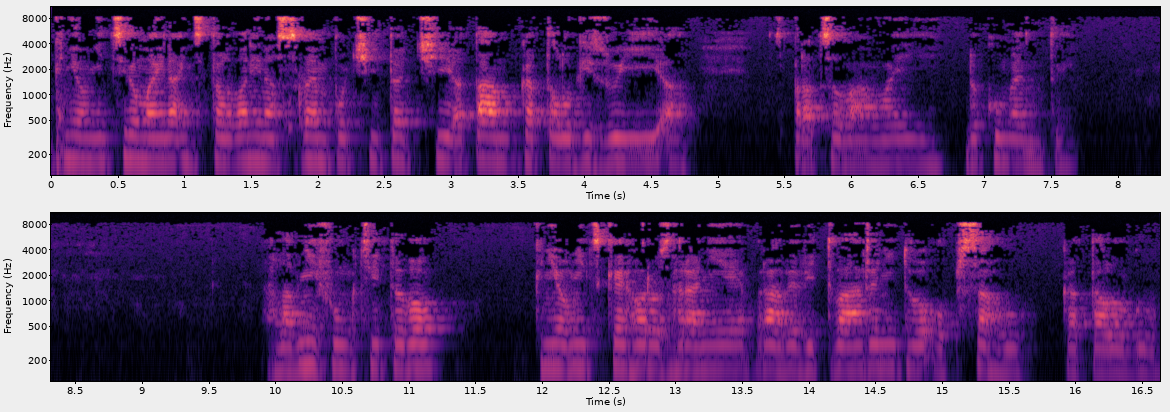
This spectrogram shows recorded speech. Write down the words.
knihovníci ho mají nainstalovaný na svém počítači a tam katalogizují a zpracovávají dokumenty. Hlavní funkcí toho knihovnického rozhraní je právě vytváření toho obsahu katalogu.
